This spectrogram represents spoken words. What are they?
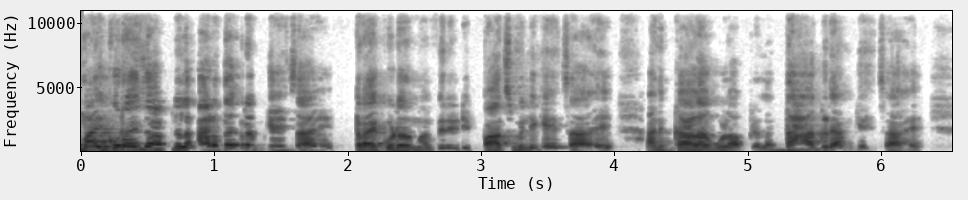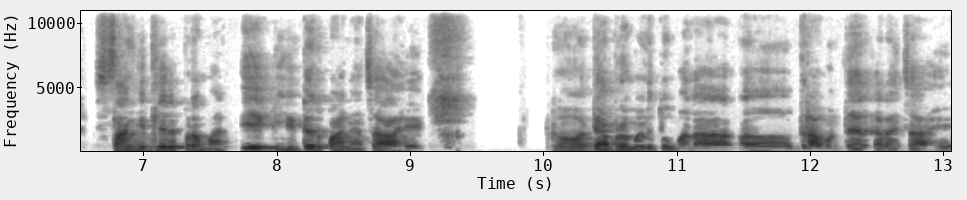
मायक्रोरायझा आपल्याला अर्धा ग्राम घ्यायचा आहे. ट्रायकोडर्मा बिरेडी पाच मिली घ्यायचा आहे. आणि काळा गुळा आपल्याला दहा ग्रॅम घ्यायचा आहे. सांगितलेले प्रमाण एक लिटर पाण्याचं आहे. त्याप्रमाणे तुम्हाला द्रावण तयार करायचं आहे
